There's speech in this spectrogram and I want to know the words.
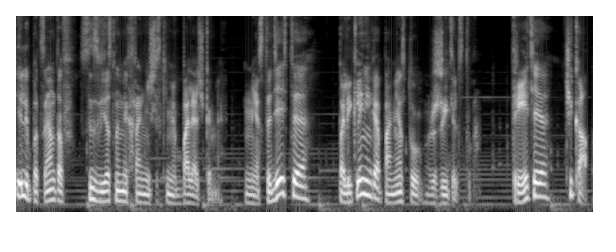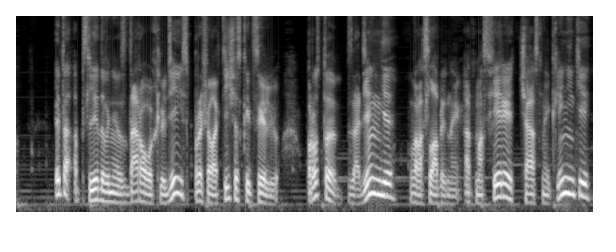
или пациентов с известными хроническими болячками. Место действия – поликлиника по месту жительства. Третье – чекап. Это обследование здоровых людей с профилактической целью, просто за деньги, в расслабленной атмосфере частной клиники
